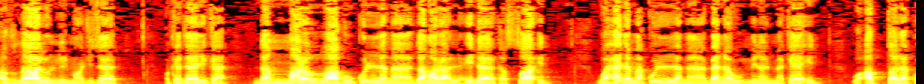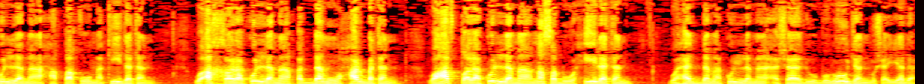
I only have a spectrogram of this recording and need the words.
أضلال للمعجزات وكذلك دمر الله كل ما دمر العدا كالصائد وهدم كل ما بنوا من المكائد وأبطل كل ما حققوا مكيدة وأخر كل ما قدموا حربة وعطل كل ما نصبوا حيلة وهدم كل ما أشادوا بروجا مشيدة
